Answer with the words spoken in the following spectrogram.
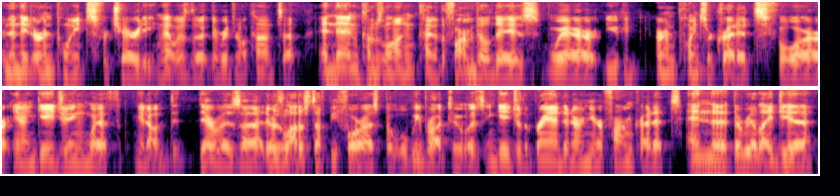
And then they'd earn points for charity. And that was the, the original concept. And then comes along kind of the Farmville days where you could earn points or credits for, you know, engaging with, you know, th- there was uh, there was a lot of stuff before us, but what we brought to it was engage with a brand and earn your farm credits. And the, the real idea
